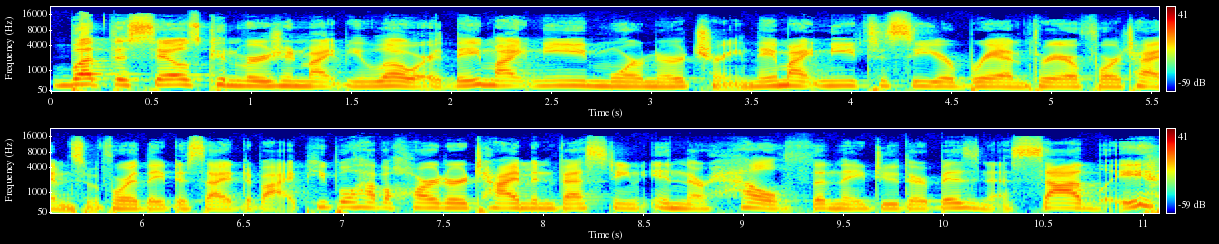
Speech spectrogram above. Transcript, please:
but the sales conversion might be lower. They might need more nurturing. They might need to see your brand three or four times before they decide to buy. People have a harder time investing in their health than they do their business. Sadly,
